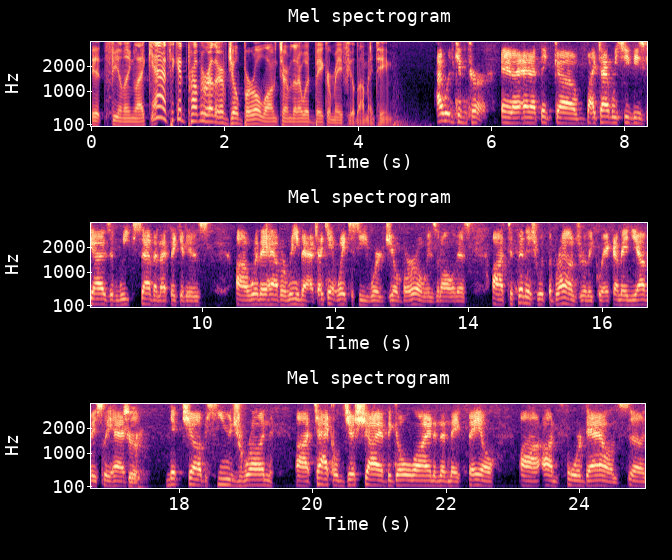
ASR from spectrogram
it feeling like, yeah, I think I'd probably rather have Joe Burrow long term than I would Baker Mayfield on my team. I would concur. And I, and I think uh, by the time we see these guys in week seven, I think it is. Uh, where they have a rematch. I can't wait to see where Joe Burrow is in all of this. Uh, to finish with the Browns really quick, I mean, you obviously had sure. Nick Chubb huge run uh, tackled just shy of the goal line, and then they fail uh, on four downs. Uh,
